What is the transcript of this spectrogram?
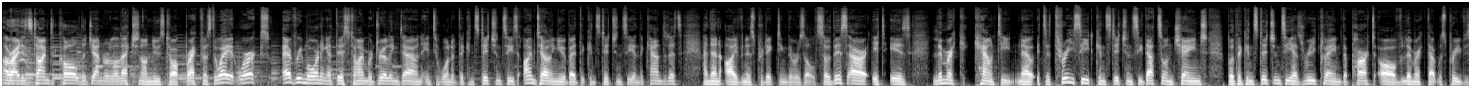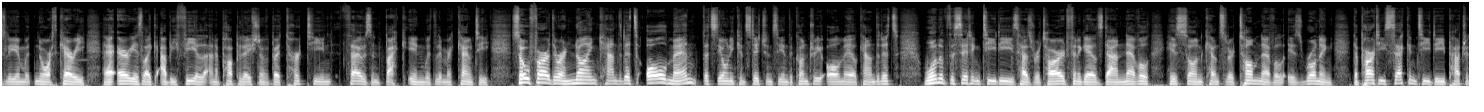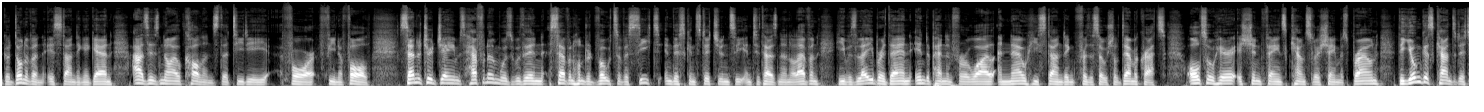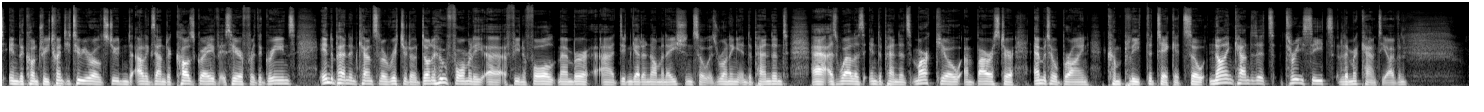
All right, it's time to call the general election on Newstalk Breakfast. The way it works, every morning at this time, we're drilling down into one of the constituencies. I'm telling you about the constituency and the candidates, and then Ivan is predicting the results. So this hour, it is Limerick County. Now, it's a three seat constituency, that's unchanged, but the constituency has reclaimed the part of Limerick that was previously in with North Kerry, uh, areas like Abbeyfeale, and a population of about 13,000 back in with Limerick County. So far, there are nine candidates, all men. That's the only constituency in the country, all male candidates. One of the sitting TDs has retired, Fine Gael's Dan Neville. His son, Councillor Tom Neville, is running. The party's second TD, Patrick O'Donovan, is standing again, as is Niall Collins, the TD for Fianna Fáil. Senator James Heffernan was within 700 votes of a seat in this constituency in 2011. He was Labour then, independent for a while, and now he's standing for the Social Democrats. Also here is Sinn Féin's Councillor Seamus Browne. The youngest candidate in the country, 22 year old student Alexander Cosgrave is here for the Greens. Independent councillor Richard O'Donoghue, formerly uh, a Fianna Fáil member, uh, didn't get a nomination, so is running independent, uh, as well as independents Mark Keogh and barrister Emmett O'Brien complete the ticket. So nine candidates, three seats, Limerick County, Ivan.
